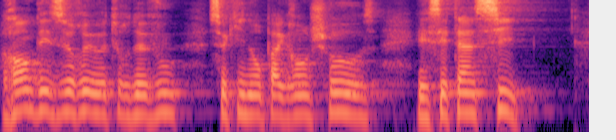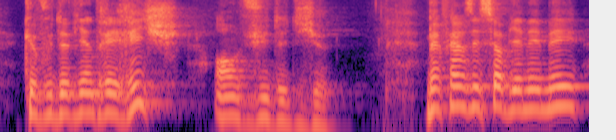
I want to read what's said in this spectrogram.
Rendez heureux autour de vous ceux qui n'ont pas grand-chose, et c'est ainsi que vous deviendrez riches en vue de Dieu. Mes frères et sœurs bien-aimés,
